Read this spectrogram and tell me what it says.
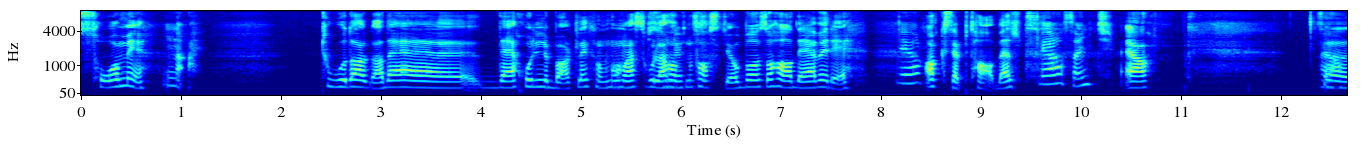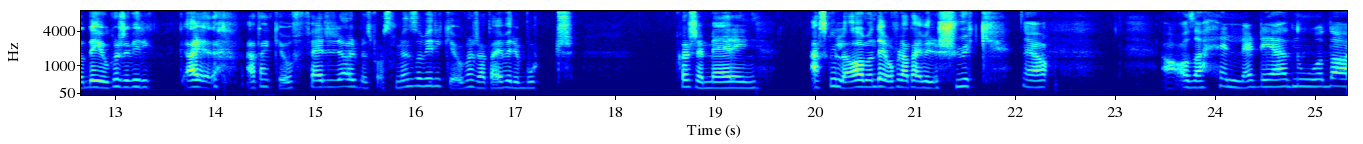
så mye. Nei. To dager, det, det er holdbart, liksom. Om jeg skulle hatt en fast jobb, og så har det vært Ja. akseptabelt. ja, sant. Ja. Så Ja. det er jo kanskje virk... Jeg, jeg tenker jo for arbeidsplassen min så virker jo kanskje at jeg har vært bort kanskje mer enn jeg skulle, da. Men det er jo fordi jeg har vært sjuk. Ja. Ja. Altså heller det nå, da,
